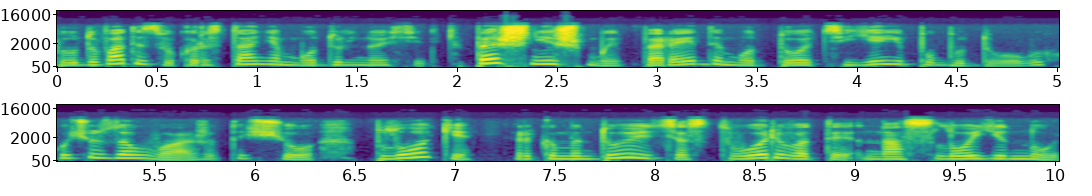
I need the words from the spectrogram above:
будувати з використанням модульної сітки. Перш ніж ми перейдемо до цієї побудови, хочу зауважити, що блоки рекомендується створювати на слої 0,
